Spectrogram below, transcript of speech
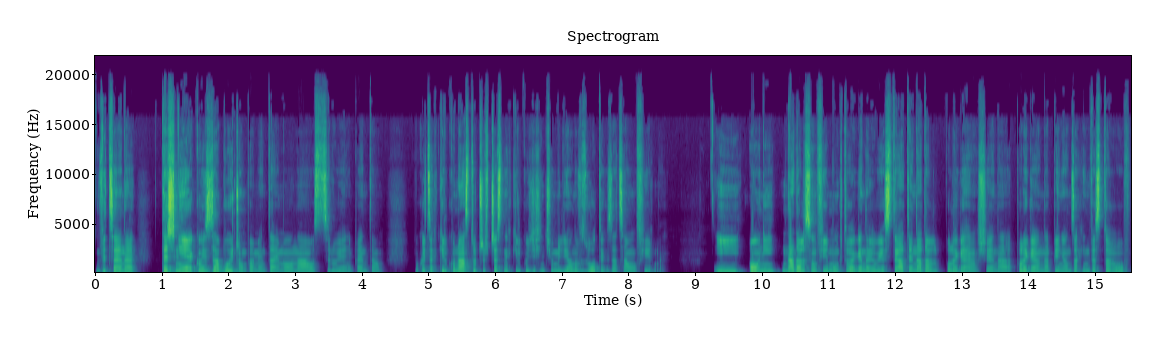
wycenę też nie jakąś zabójczą, pamiętajmy, ona oscyluje, nie pamiętam, w okolicach kilkunastu czy wczesnych kilkudziesięciu milionów złotych za całą firmę. I oni nadal są firmą, która generuje straty, nadal polegają, się na, polegają na pieniądzach inwestorów,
